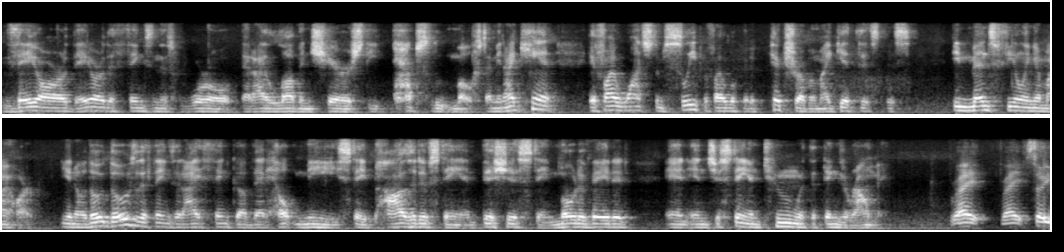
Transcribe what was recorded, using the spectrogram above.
they are they are the things in this world that I love and cherish the absolute most. I mean, I can't if I watch them sleep, if I look at a picture of them, I get this this immense feeling in my heart. You know, th- those are the things that I think of that help me stay positive, stay ambitious, stay motivated, and and just stay in tune with the things around me. Right, right. So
